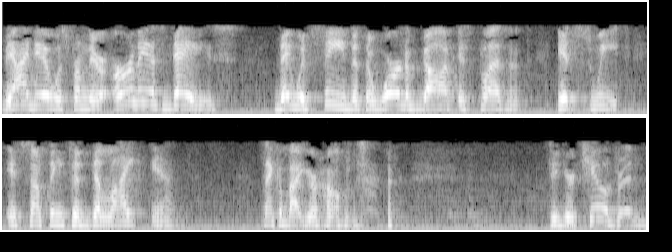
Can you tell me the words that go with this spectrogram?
The idea was from their earliest days, they would see that the Word of God is pleasant, it's sweet, it's something to delight in. Think about your homes. do your children,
